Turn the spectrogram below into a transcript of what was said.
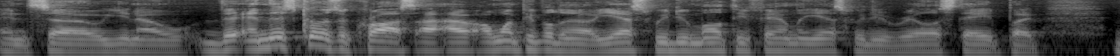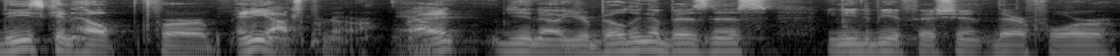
And so, you know, the, and this goes across. I, I want people to know. Yes, we do multifamily. Yes, we do real estate. But these can help for any entrepreneur, right? You know, you're building a business. You need to be efficient. Therefore,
